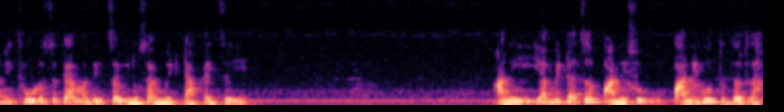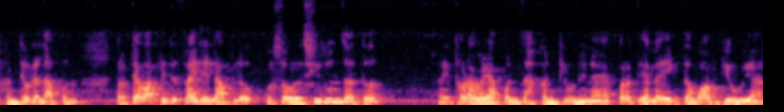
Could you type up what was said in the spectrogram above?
आणि थोडंसं त्यामध्ये चवीनुसार मीठ टाकायचं आहे आणि या मिठाचं पाणी सु पाणी होतं जर झाकण ठेवलं ना आपण तर त्या वाफेतच राहिलेलं आपलं घोसवळं शिजून जातं. आणि थोडा वेळ आपण झाकण ठेवून येणार परत याला एकदा वाफ घेऊया.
